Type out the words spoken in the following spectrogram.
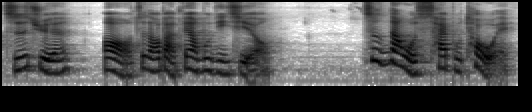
直觉？哦，这老板非常不理解哦，这让我猜不透诶。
